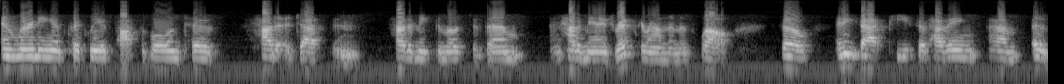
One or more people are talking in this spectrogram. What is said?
and learning as quickly as possible into how to adjust and how to make the most of them and how to manage risk around them as well. So I think that piece of having um, a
